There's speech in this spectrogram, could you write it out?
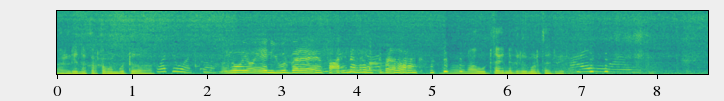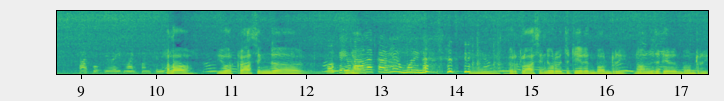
ಹಳ್ಳಿಯಿಂದ ಕರ್ಕೊಂಬಂದ್ಬಿಟ್ಟು ಅಯ್ಯೋ ಅಯ್ಯೋ ಏನು ಇವ್ರು ಬೇರೆ ಫಾರಿನಲ್ಲೇ ಹುಟ್ಟು ಬೆಳೆದವ್ರ ನಾವು ಹುಟ್ಟಿದಾಗಿಂದ ಗ್ರಿಲ್ ಮಾಡ್ತಾ ಇದ್ವಿ. ಸಾಕು ಇವಾಗ ಇದು ಮಾಡ್ಕೊತೀನಿ. Hello you are crossing okay ಇವ್ ನಾಲ್ಕಾಗ್ಲಿ ಮೂರಿನ you are crossing your vegetarian boundary non vegetarian boundary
